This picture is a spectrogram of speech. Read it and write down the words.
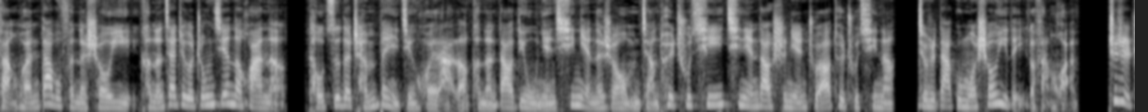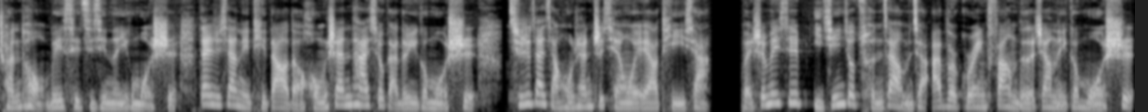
返还大部分的收益。可能在这个中间的话呢，投资的成本已经回来了，可能到第五年、七年的时候，我们讲退出期，七年到十年主要退出期呢，就是大规模收益的一个返还。这是传统 VC 基金的一个模式，但是像你提到的红杉，它修改的一个模式，其实，在讲红杉之前，我也要提一下，本身 VC 已经就存在我们叫 Evergreen Fund 的这样的一个模式。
